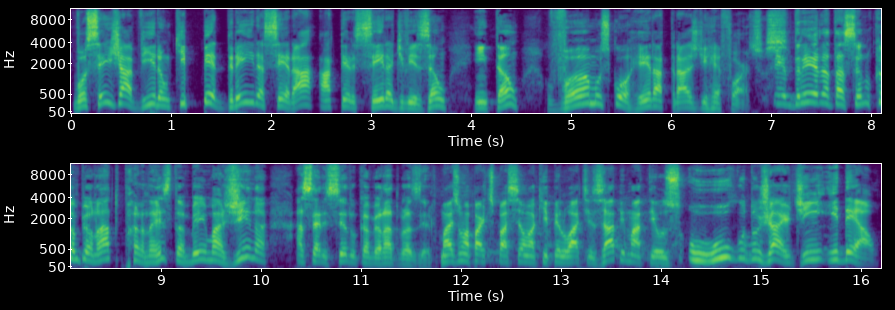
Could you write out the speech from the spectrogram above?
Vocês já viram que pedreira será a terceira divisão, então vamos correr atrás de reforços. Pedreira está sendo o campeonato paranaense também. Imagina a Série C do Campeonato Brasileiro. Mais uma participação aqui pelo WhatsApp, Matheus. O Hugo do Jardim Ideal.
